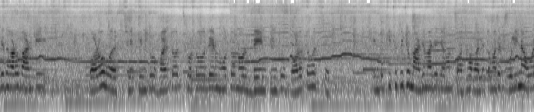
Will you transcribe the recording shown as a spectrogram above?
যে ধরো বান্টি বড় হচ্ছে, কিন্তু হয়তো ছোটদের মতন ওর ব্রেন কিন্তু বড় তো হচ্ছে। কিন্তু কিছু কিছু মাঝে মাঝে যেমন কথা বলে, তোমাদের বলি না, ওর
